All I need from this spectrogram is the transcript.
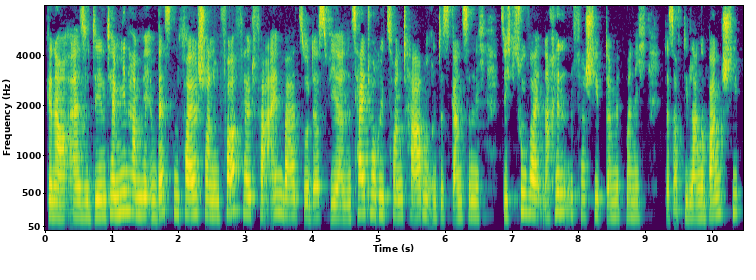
Genau, also den Termin haben wir im besten Fall schon im Vorfeld vereinbart, so dass wir einen Zeithorizont haben und das Ganze nicht sich zu weit nach hinten verschiebt, damit man nicht das auf die lange Bank schiebt.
